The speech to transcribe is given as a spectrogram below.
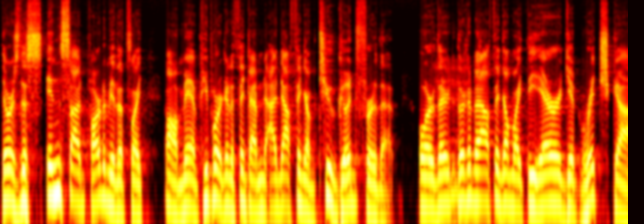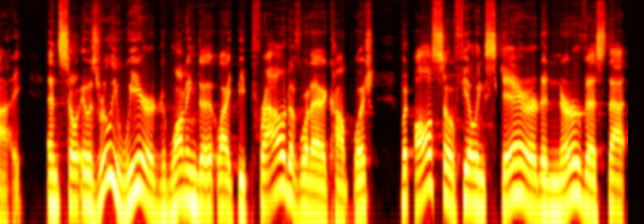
there was this inside part of me that's like, oh man, people are going to think I'm, I now think I'm too good for them. Or they're, mm-hmm. they're going to now think I'm like the arrogant rich guy. And so it was really weird wanting to like be proud of what I accomplished, but also feeling scared and nervous that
